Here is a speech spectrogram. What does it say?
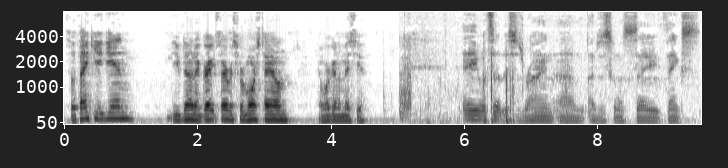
So thank you again. You've done a great service for Morristown, and we're going to miss you. Hey, what's up? This is Ryan. Um, I was just going to say thanks,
